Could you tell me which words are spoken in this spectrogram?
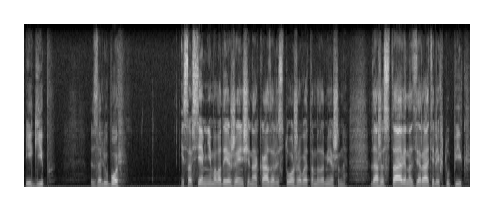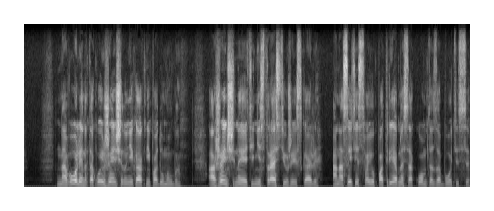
и гиб за любовь. И совсем не молодые женщины оказывались тоже в этом замешаны, даже ставя надзирателей в тупик. На воле на такую женщину никак не подумал бы. А женщины эти не страсти уже искали, а насытить свою потребность о ком-то заботиться.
